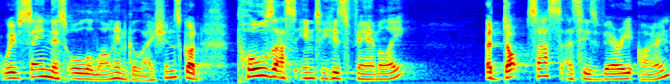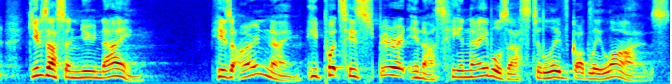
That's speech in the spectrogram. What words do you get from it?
We've seen this all along in Galatians. God pulls us into his family, adopts us as his very own, gives us a new name, his own name. He puts his spirit in us, he enables us to live godly lives.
